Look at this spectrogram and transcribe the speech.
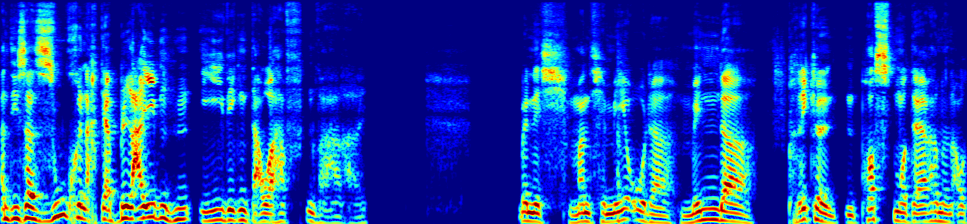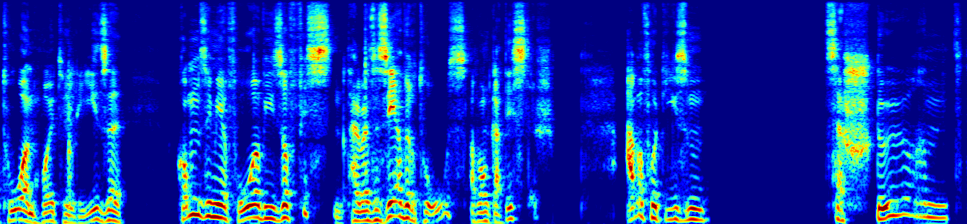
an dieser Suche nach der bleibenden, ewigen, dauerhaften Wahrheit. Wenn ich manche mehr oder minder prickelnden postmodernen Autoren heute lese, kommen sie mir vor wie Sophisten, teilweise sehr virtuos, avantgardistisch, aber vor diesem zerstörend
